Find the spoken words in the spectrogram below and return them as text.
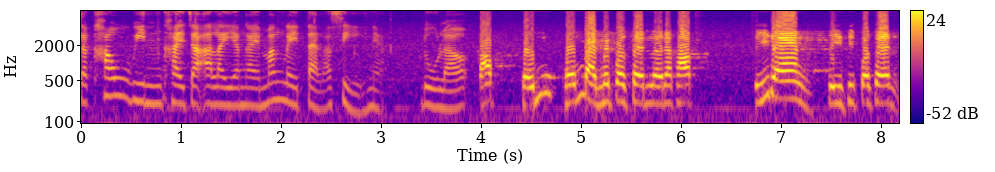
จะเข้าวินใครจะอะไรยังไงมั่งในแต่ละสีเนี่ยดูแล้ว ครับ ผมผมแบ่งเป็นเปอร์เซ็นต์เลยนะครับ สีแดง40เปอร์เซ็นต์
